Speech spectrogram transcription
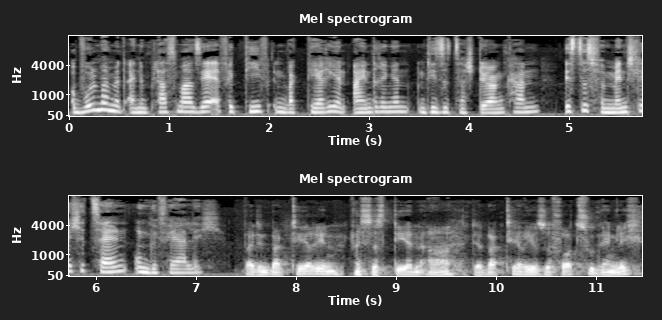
Obwohl man mit einem Plasma sehr effektiv in Bakterien eindringen und diese zerstören kann, ist es für menschliche Zellen ungefährlich. Bei den Bakterien ist das DNA der Bakterie sofort zugänglich.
